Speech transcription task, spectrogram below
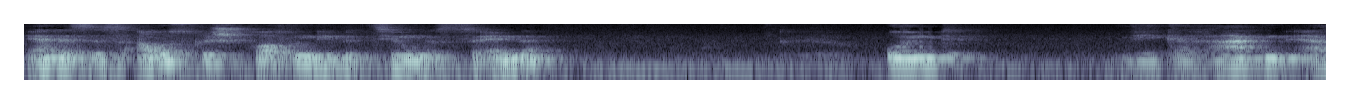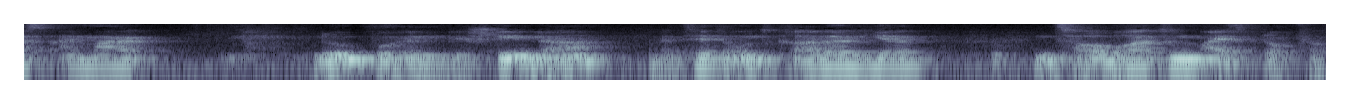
Ja, das ist ausgesprochen, die Beziehung ist zu Ende. Und wir geraten erst einmal nirgendwo hin. Wir stehen da, als hätte uns gerade hier einen Zauberer zu einem Eisblock ver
